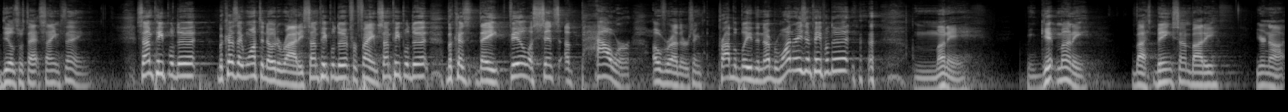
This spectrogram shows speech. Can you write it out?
deals with that same thing. Some people do it because they want the notoriety. Some people do it for fame. Some people do it because they feel a sense of power over others. And probably the number one reason people do it money. Get money by being somebody you're not.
